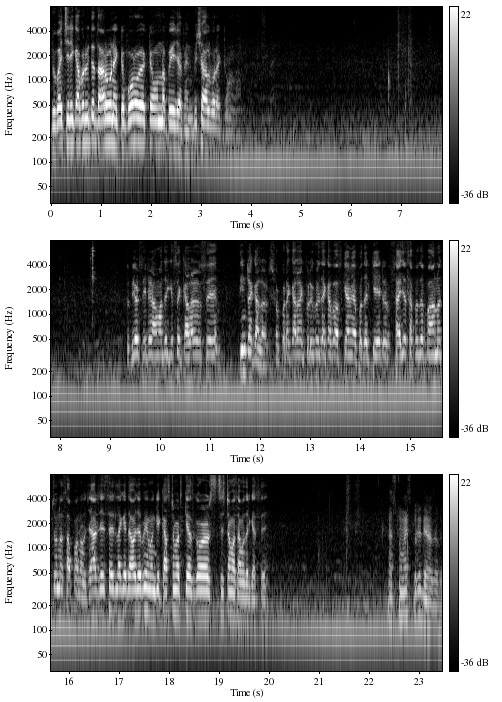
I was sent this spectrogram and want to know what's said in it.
দুবাই চিরি কাপড়ের ভিতরে দারুণ একটা বড় একটা ওড়না পেয়ে যাবেন, বিশাল বড় একটা ওড়না। তো বিয়ার্স এটা আমাদের কাছে কালার আছে তিনটা কালার সবকটা কালার খুলে খুলে দেখাবো। আজকে আমি আপনাদেরকে এটার সাইজ আছে আপনাদের বাহান্ন চন্ন ছাপ্পান্ন। যার যে সাইজ লাগে দেওয়া যাবে এমনকি কাস্টমার কেয়ার করার সিস্টেম আছে আমাদের কাছে। কাস্টমাইজ করে দেওয়া যাবে।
